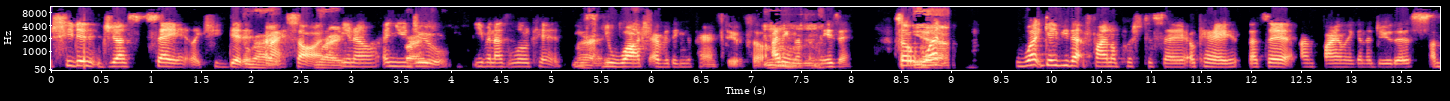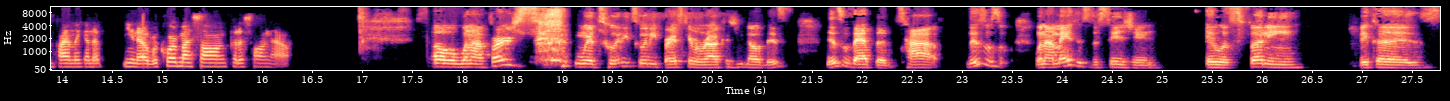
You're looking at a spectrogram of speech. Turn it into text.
she didn't just say it, like she did it, right. and I saw it. Right. You know, and you right. do even as a little kid. You you watch everything your parents do. So mm-hmm. I think that's mm-hmm. amazing. So yeah. what what gave you that final push to say, okay, that's it. I'm finally gonna do this. I'm finally gonna, you know, record my song, put a song out. So when I first when 2020 first came around, because you know this this was at the top. This was when I made this decision. It was funny because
